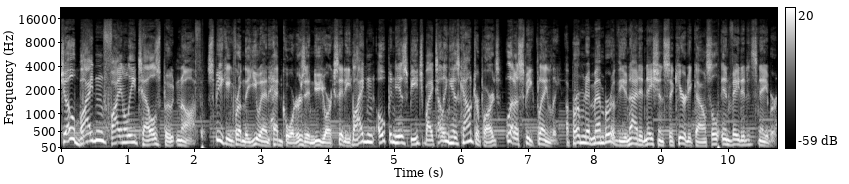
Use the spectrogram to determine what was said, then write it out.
Joe Biden finally tells Putin off. Speaking from the UN headquarters in New York City, Biden opened his speech by telling his counterparts, Let us speak plainly. A permanent member of the United Nations Security Council invaded its neighbor,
